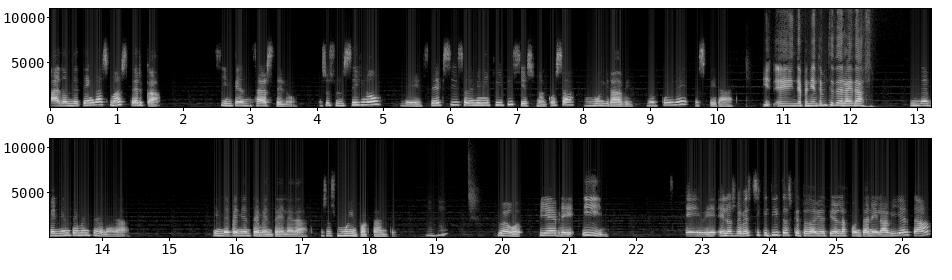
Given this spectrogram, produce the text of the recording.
a donde tengas más cerca, sin pensárselo. Eso es un signo de sepsis o de meningitis y es una cosa muy grave. No puede esperar. Eh, independientemente de la edad. Independientemente de la edad. Independientemente de la edad. Eso es muy importante. Luego, fiebre y eh, en los bebés chiquititos que todavía tienen la fontanela abierta,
